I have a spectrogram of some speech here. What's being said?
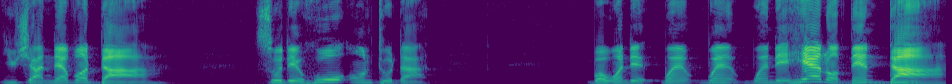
you shall never die, So they hold on to that. But when they when when when the head of them die,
